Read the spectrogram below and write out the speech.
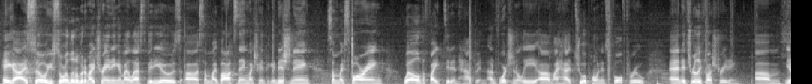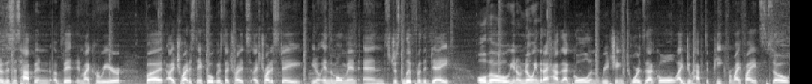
Hey guys, so you saw a little bit of my training in my last videos, uh, some of my boxing, my strength and conditioning, some of my sparring. Well, the fight didn't happen. Unfortunately, um, I had two opponents fall through, and it's really frustrating. Um, you know, this has happened a bit in my career, but I try to stay focused. I try, I try to stay, you know, in the moment and just live for the day. Although, you know, knowing that I have that goal and reaching towards that goal, I do have to peak for my fights. So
